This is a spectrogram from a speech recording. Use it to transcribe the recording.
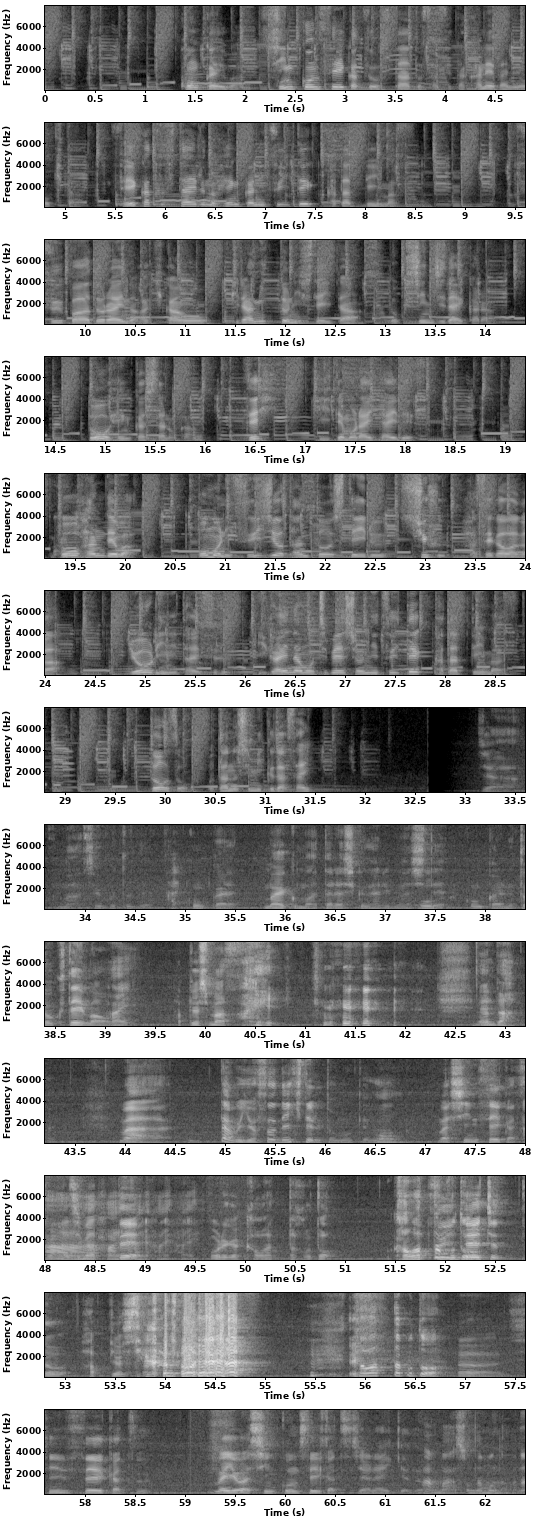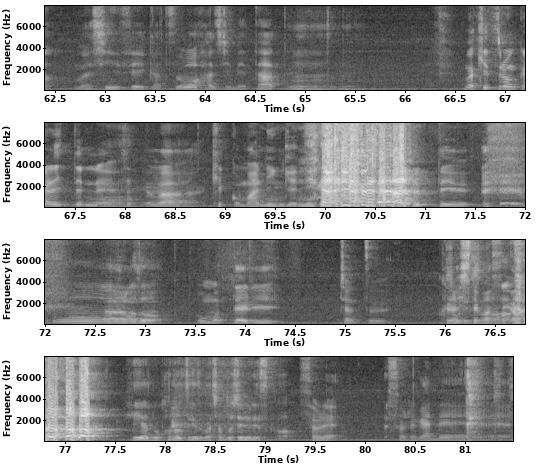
今回は新婚生活をスタートさせた金田に起きた生活スタイルの変化について語っています。スーパードライの空き缶をピラミッドにしていた独身時代からどう変化したのかぜひ聞いてもらいたいです。後半では主に炊事を担当している主婦長谷川が料理に対する意外なモチベーションについて語っています。どうぞお楽しみください。じゃあまあそういうことで、はい。今回マイクも新しくなりまして今回のトークテーマをはい。発表します、はい。なんだ？まあ多分予想できてると思うけど、うん。まあ新生活が始まって、俺が変わったこと変わったことについてちょっと発表していこうと思いま変わったことす、うん、新生活。まあ要は新婚生活じゃないけど、まあまあそんなもんだわな。まあ、新生活を始めたといううんうんことで、まあ、結論から言ってね、まあ結構真人間になりつつあるっていう。おおなるほど。思ったよりちゃんと暮らしてますよ。部屋の片付けとかちゃんとしてるんですか？それそれがね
